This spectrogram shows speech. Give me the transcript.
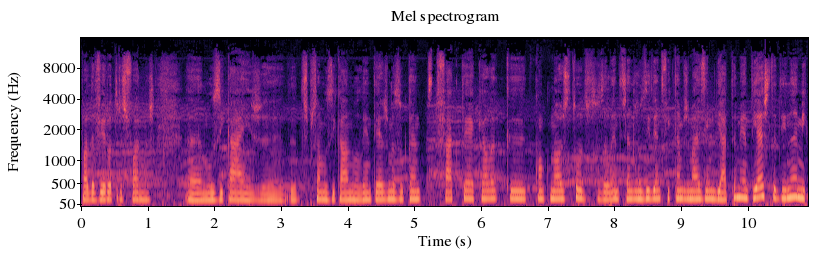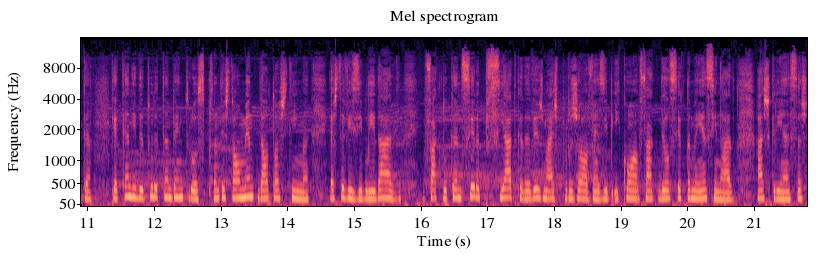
pode haver outras formas uh, musicais, uh, de expressão musical no Alentejo, mas o canto de facto é aquela que, com que nós todos os alentejanos nos identificamos mais imediatamente. E esta dinâmica que a candidatura também trouxe, portanto este aumento da autoestima, esta visibilidade, o facto do canto ser apreciado cada vez mais por jovens e, e com o facto dele ser também ensinado às crianças,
